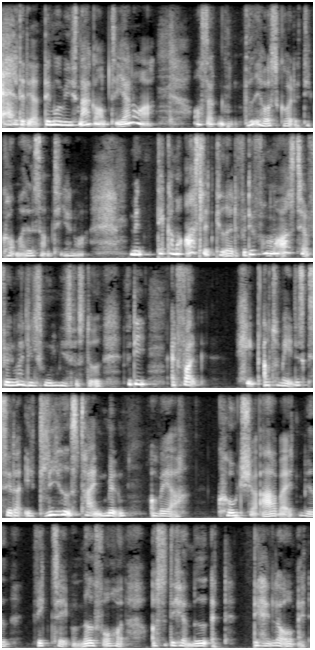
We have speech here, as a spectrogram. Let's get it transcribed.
alt det der, det må vi snakke om til januar. Og så ved jeg også godt, at de kommer alle sammen til januar. Men det kommer også lidt ked af det, for det får mig også til at føle mig en lille smule misforstået. Fordi at folk helt automatisk sætter et lighedstegn mellem at være coach og arbejde med vægttab og madforhold, og så det her med, at det handler om, at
